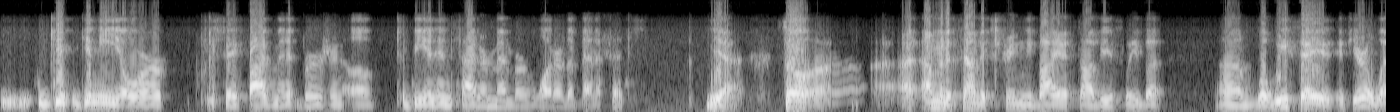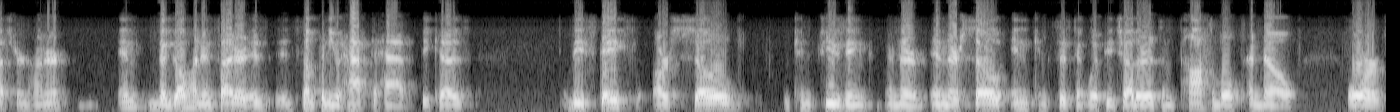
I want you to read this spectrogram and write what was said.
give give me your say five minute version of to be an insider member. What are the benefits? Yeah. So uh, I, am going to sound extremely biased, obviously, but um, what we say if you're a Western hunter, in, the Go Hunt Insider is it's something you have to have because these states are so confusing and they're and they're so inconsistent with each other. It's impossible to know or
